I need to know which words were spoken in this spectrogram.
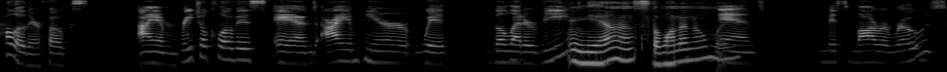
Hello there, folks. I am Rachel Clovis, and I am here with the letter V Yes, the one and only. and Miss Mara Rose.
